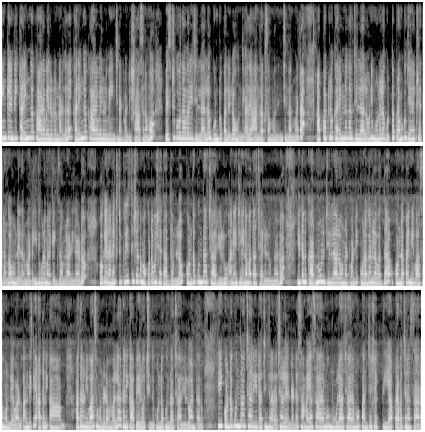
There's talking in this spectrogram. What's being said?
ఇంకేంటి? కళింగ కారవేలుడు ఉన్నారు కదా కళింగ కారవేలుడు వేయించినటువంటి శాసనము వెస్ట్ గోదావరి జిల్లాలో గుంటుపల్లిలో ఉంది. అదే ఆంధ్రాకు సంబంధించిందనమాట అప్పట్లో కరీంనగర్ జిల్లాలోని మునులగుట్ట ప్రముఖ జైన క్షేత్రంగా ఉండేదన్నమాట. ఇది కూడా మనకి ఎగ్జామ్లో అడిగాడు. ఓకేనా? నెక్స్ట్ క్రీస్తు శకం ఒకటవ శతాబ్దంలో కొండకుందాచార్యులు అనే జైన మతాచార్యులు ఉన్నాడు. ఇతను కర్నూలు జిల్లాలో ఉన్నటువంటి కొనగండ్ల వద్ద కొండపై నివాసం ఉండేవాడు. అందుకే అతని ఆ, అతని నివాసం ఉండడం వల్ల అతనికి ఆ పేరు వచ్చింది. కొండకుందాచార్యులు అంటారు. ఈ కొండకుందాచార్య రచించిన రచనలు ఏంటంటే సమయసారము మూలాచారము పంచశక్తియ ప్రవచనసార.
